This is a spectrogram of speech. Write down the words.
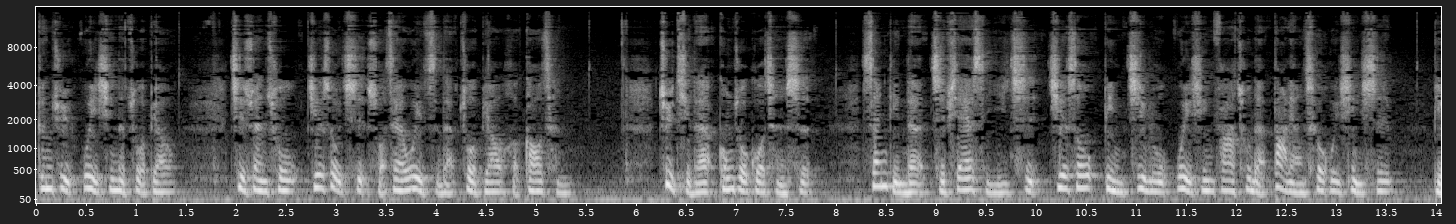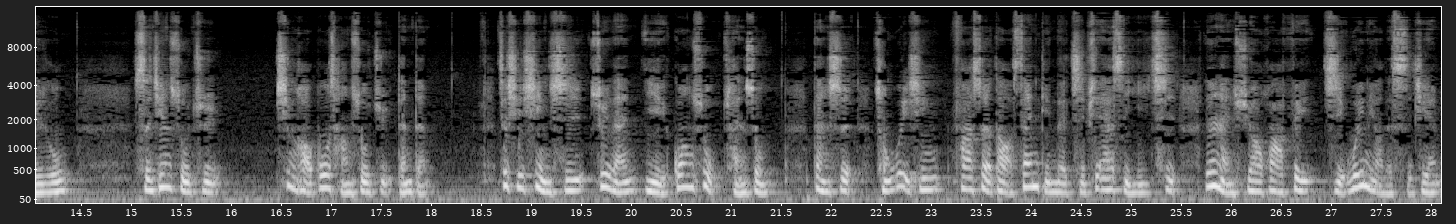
根据卫星的坐标，计算出接收器所在位置的坐标和高程。具体的工作过程是：山顶的 GPS 仪器接收并记录卫星发出的大量测绘信息，比如时间数据、信号波长数据等等。这些信息虽然以光速传送，但是从卫星发射到山顶的 GPS 仪器仍然需要花费几微秒的时间。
